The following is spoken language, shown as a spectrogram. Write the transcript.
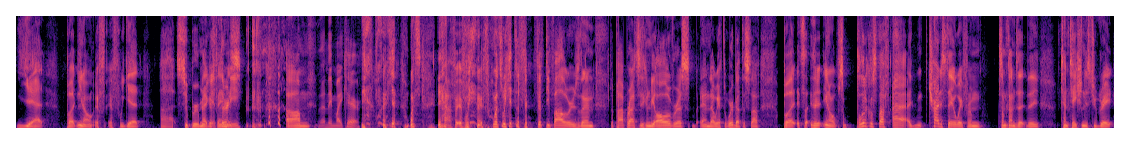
yet. But you know, if if we get uh, super mega famous, um, Then they might care. yeah, once yeah, if, if we if, once we get to 50 followers, then the paparazzi is gonna be all over us, and uh, we have to worry about this stuff. But it's you know some political stuff. I, I try to stay away from. Sometimes the, the temptation is too great.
